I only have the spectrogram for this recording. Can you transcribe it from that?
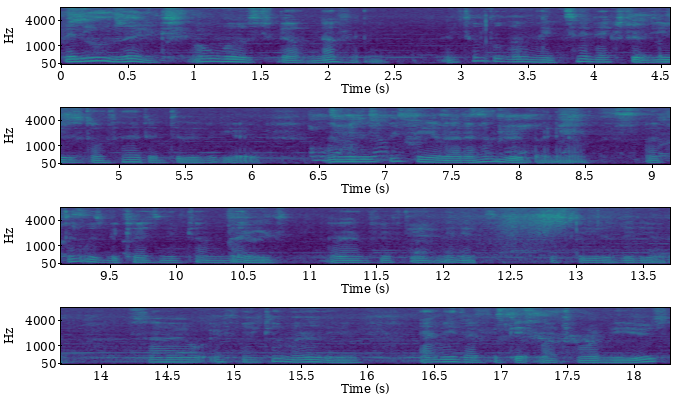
The new links almost got nothing. In total only 10 extra views got added to the video. I was expecting about 100 by now, but that was because they come late, around 15 minutes, to see the video. So, if I come earlier, that means I could get much more views.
